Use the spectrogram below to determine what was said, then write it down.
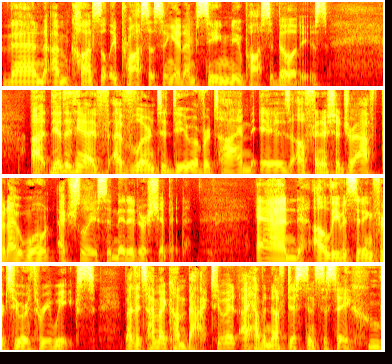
then I'm constantly processing it. I'm seeing new possibilities. Uh, the other thing I've, I've learned to do over time is I'll finish a draft, but I won't actually submit it or ship it and I'll leave it sitting for two or three weeks. By the time I come back to it, I have enough distance to say, who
